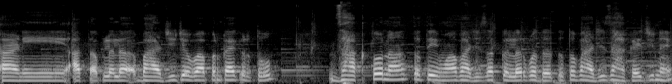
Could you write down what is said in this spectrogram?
आणि आता आपल्याला भाजी जेव्हा आपण काय करतो झाकतो ना तर तेव्हा भाजीचा कलर बदलतो. तो भाजी झाकायची नाही.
